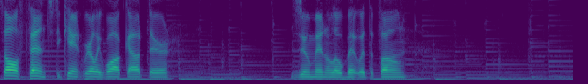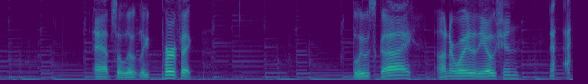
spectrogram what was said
It's all fenced. You can't really walk out there. Zoom in a little bit with the phone. Absolutely perfect. Blue sky on our way to the ocean.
